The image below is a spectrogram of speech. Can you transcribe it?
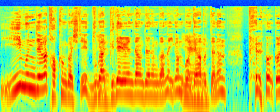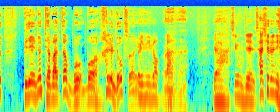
이 문제가 더 큰 것이지 누가 예. 비대위원장 되는 거는 이건 뭐 예. 내가 볼 때는 별로 그 비대위원장 돼봤자 뭐뭐할 일도 없어요. 의미가 없다. 예, 예. 야, 지금 이제 사실은 이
